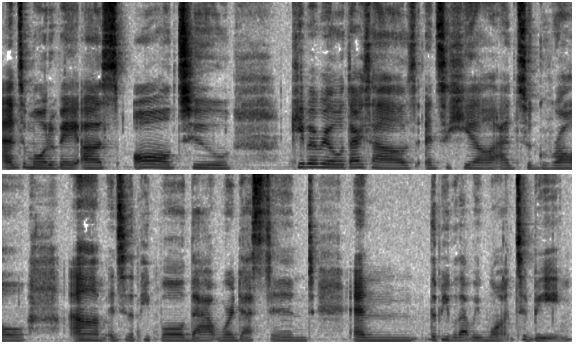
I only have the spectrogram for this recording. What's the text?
and to motivate us all to keep it real with ourselves and to heal and to grow um, into the people that we're destined and the people that we want to be.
